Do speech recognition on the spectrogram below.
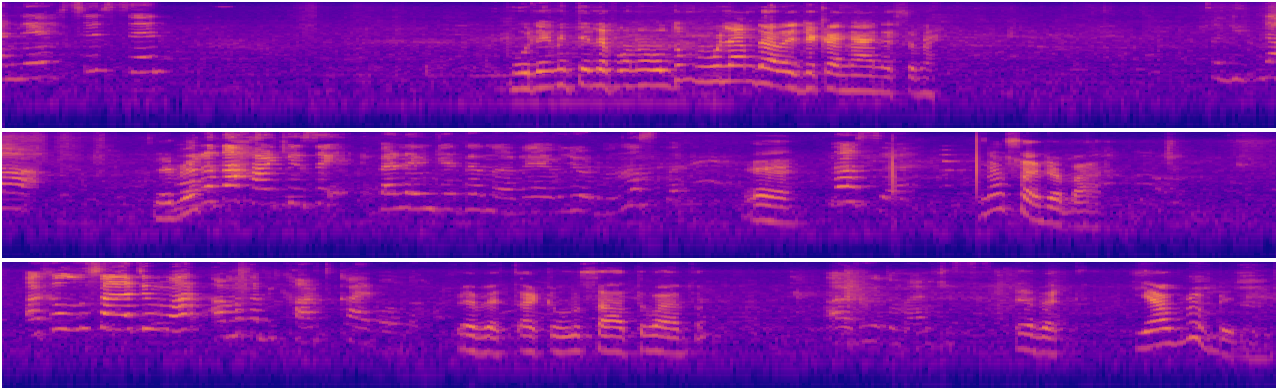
annesizsin. Bulem'in telefonu oldu mu Bulem de arayacak anneannesini. Daha. Bu Evet. arada herkesi ben önceden arayabiliyorum. Nasıl? Ee, Nasıl? nasıl acaba? Akıllı saatim var ama tabii kartı kayboldu. Evet akıllı saati vardı. Arıyordum herkesi. Evet. Yavrum benim.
